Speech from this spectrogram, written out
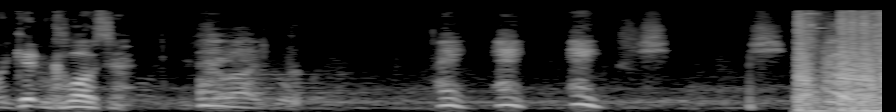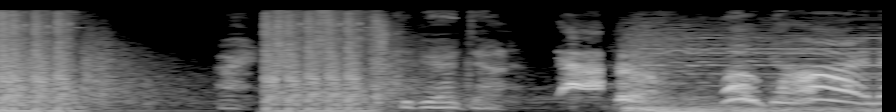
We're getting closer. Hey, hey, hey. Shh, shh. All right, keep your head down. Oh God!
